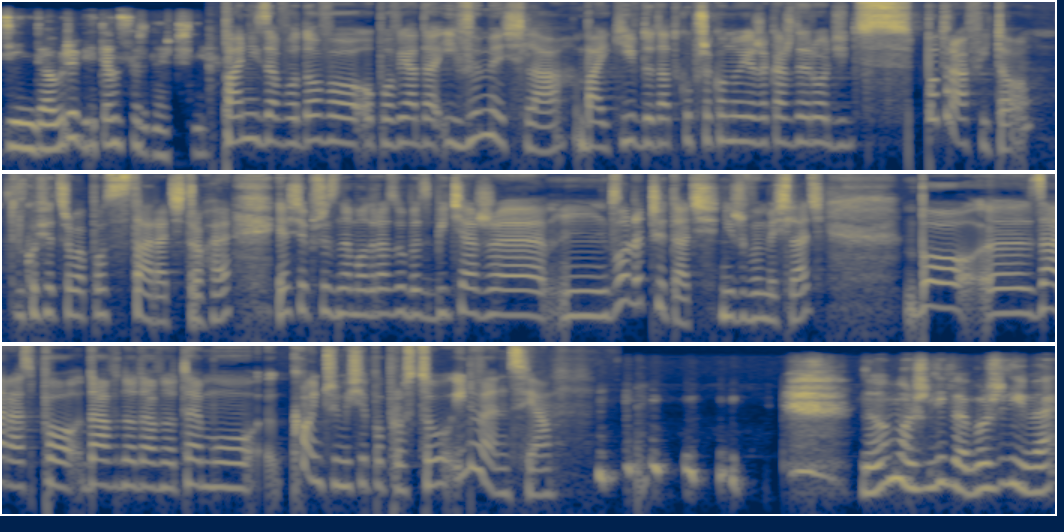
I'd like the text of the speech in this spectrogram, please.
Dzień dobry, witam serdecznie. Pani zawodowo opowiada i wymyśla bajki. W dodatku przekonuje, że każdy rodzic potrafi to, tylko się trzeba postarać trochę. Ja się przyznam od razu bez bicia, że mm, wolę czytać niż wymyślać, bo y, zaraz po dawno, dawno temu kończy mi się po prostu inwencja. No, możliwe, możliwe,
